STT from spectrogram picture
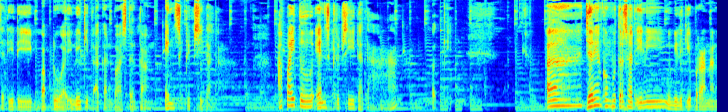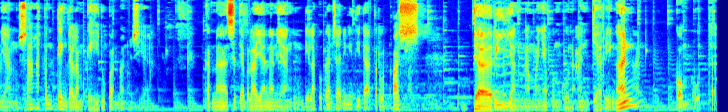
Jadi di bab 2 ini kita akan bahas tentang enskripsi data. Apa itu enskripsi data? Oke. Uh, jaringan komputer saat ini memiliki peranan yang sangat penting dalam kehidupan manusia. Karena setiap layanan yang dilakukan saat ini tidak terlepas dari yang namanya penggunaan jaringan komputer.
